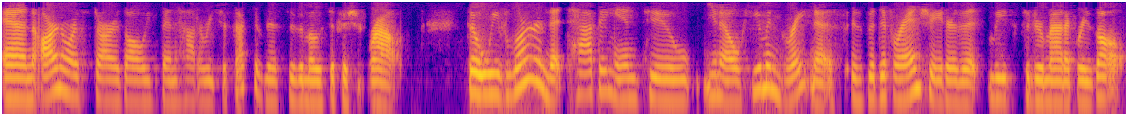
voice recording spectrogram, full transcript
And our North Star has always been how to reach effectiveness through the most efficient route. So we've learned that tapping into, you know, human greatness is the differentiator that leads to dramatic results.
